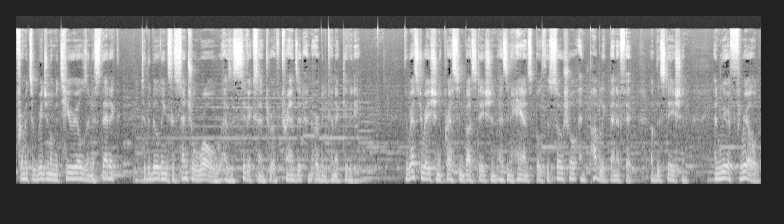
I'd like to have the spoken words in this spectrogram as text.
from its original materials and aesthetic to the building's essential role as a civic center of transit and urban connectivity. The restoration of Preston Bus Station has enhanced both the social and public benefit of the station, and we are thrilled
